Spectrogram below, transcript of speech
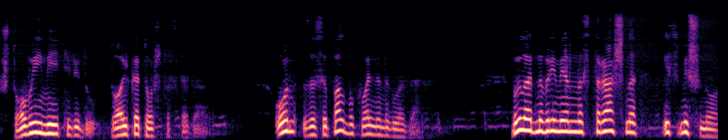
Что вы имеете в виду? Только то, что сказал. Он засыпал буквально на глазах. Было одновременно страшно и смешно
